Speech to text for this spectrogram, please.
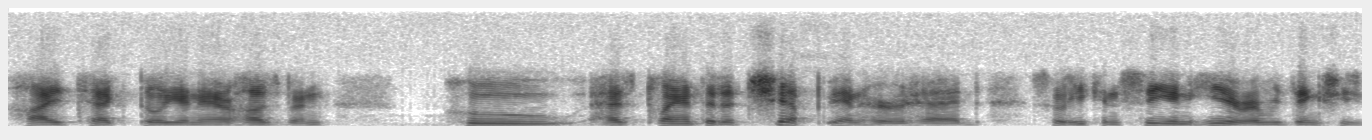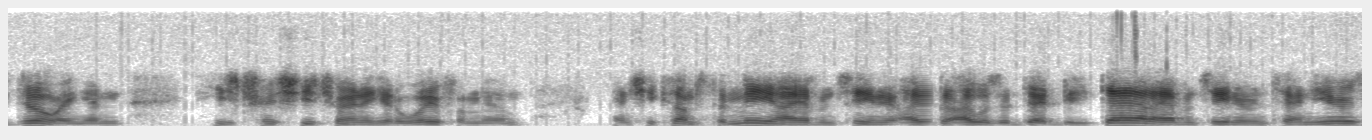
high-tech billionaire husband who has planted a chip in her head so he can see and hear everything she's doing, and he's tr- she's trying to get away from him. And she comes to me. I haven't seen her. I, I was a deadbeat dad. I haven't seen her in ten years,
